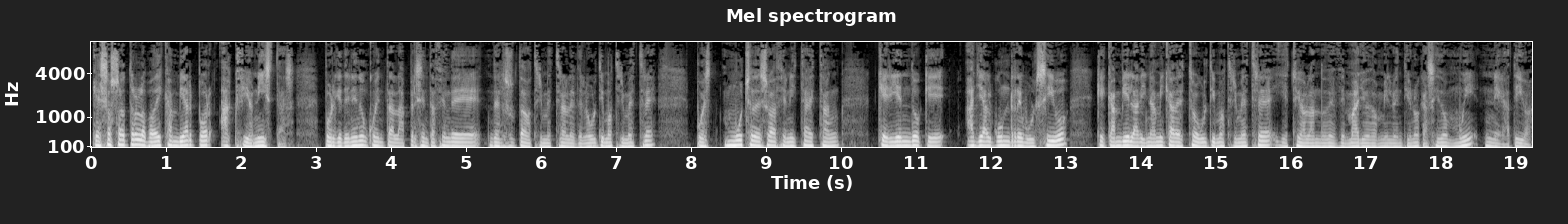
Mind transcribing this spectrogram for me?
que esos otros lo podéis cambiar por accionistas, porque teniendo en cuenta la presentación de, de resultados trimestrales de los últimos trimestres, pues muchos de esos accionistas están queriendo que haya algún revulsivo que cambie la dinámica de estos últimos trimestres y estoy hablando desde mayo de 2021 que ha sido muy negativa.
